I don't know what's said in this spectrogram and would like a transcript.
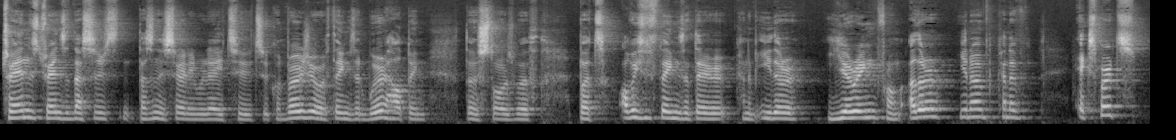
trends, trends that doesn't necessarily relate to, to Conversio or things that we're helping those stores with, but obviously things that they're kind of either hearing from other, you know, kind of experts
